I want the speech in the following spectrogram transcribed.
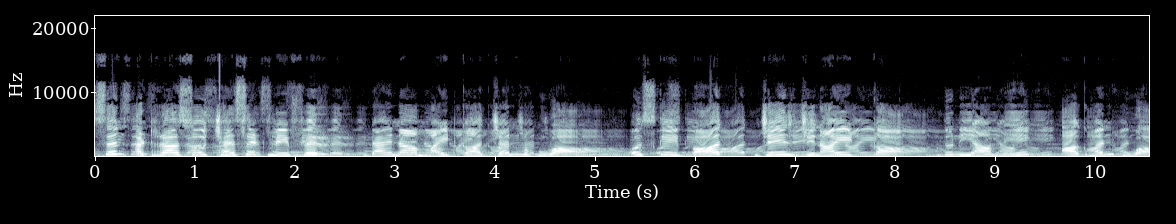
सन 1866 में फिर डायनामाइट का जन्म हुआ। उसके बाद जेल जिनाइट का दुनिया में आगमन हुआ।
